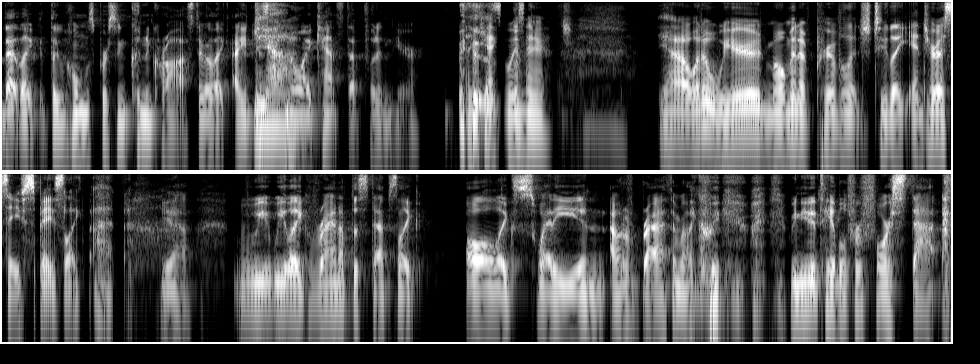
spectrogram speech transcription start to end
that like the homeless person couldn't cross. They were like, I just Yeah. know I can't step foot in here. I can't go in there. Yeah, what a weird moment of privilege to like enter a safe space like that. Yeah. We we like ran up the steps like all like sweaty and out of breath and we're like we we need a table for four stat.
